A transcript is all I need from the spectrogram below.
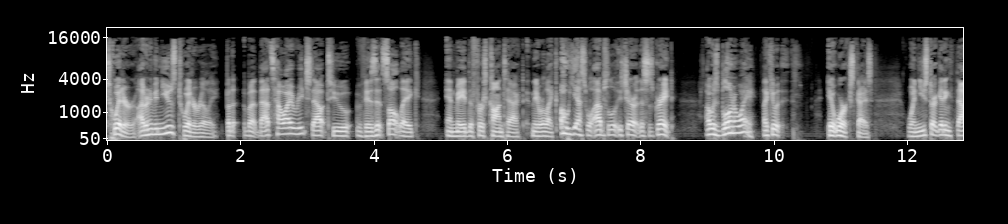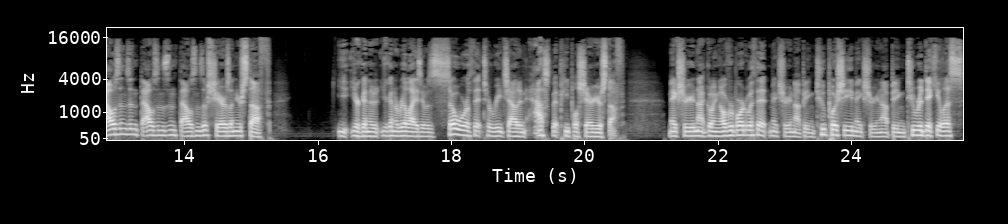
Twitter. I don't even use Twitter really, but but that's how I reached out to Visit Salt Lake and made the first contact. And they were like, "Oh yes, we'll absolutely share it. This is great." I was blown away. Like it, it works, guys. When you start getting thousands and thousands and thousands of shares on your stuff, you're gonna you're gonna realize it was so worth it to reach out and ask that people share your stuff. Make sure you're not going overboard with it. Make sure you're not being too pushy. Make sure you're not being too ridiculous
